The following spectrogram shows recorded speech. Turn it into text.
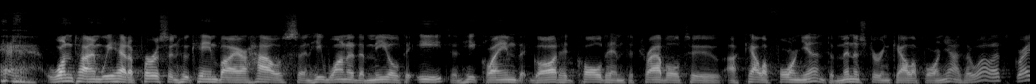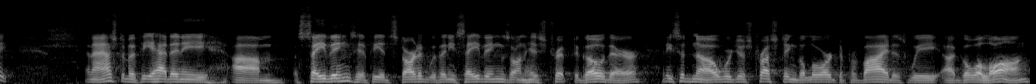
one time we had a person who came by our house and he wanted a meal to eat, and he claimed that God had called him to travel to uh, California and to minister in California. I said, Well, that's great. And I asked him if he had any um, savings, if he had started with any savings on his trip to go there. And he said, No, we're just trusting the Lord to provide as we uh, go along.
